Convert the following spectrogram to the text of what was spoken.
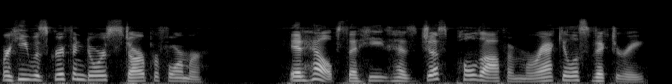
where he was Gryffindor's star performer. It helps that he has just pulled off a miraculous victory,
